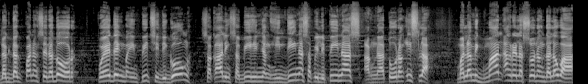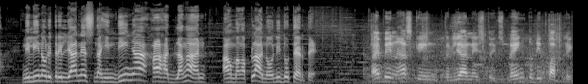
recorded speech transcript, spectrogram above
Dagdag pa ng Senador, pwedeng ma-impeach si Digong sakaling sabihin niyang hindi na sa Pilipinas ang naturang isla. Malamig man ang relasyon ng dalawa, nilinaw ni Trillanes na hindi niya hahadlangan ang mga plano ni Duterte. I've been asking Trillanes to explain to the public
